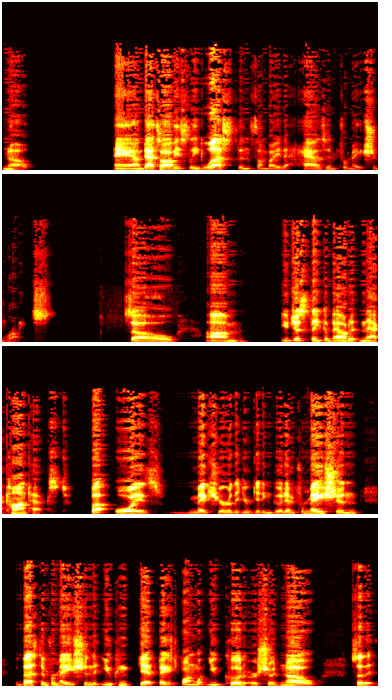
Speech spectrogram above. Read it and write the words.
know. And that's obviously less than somebody that has information rights. So um, you just think about it in that context. But always make sure that you're getting good information the best information that you can get based upon what you could or should know so that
